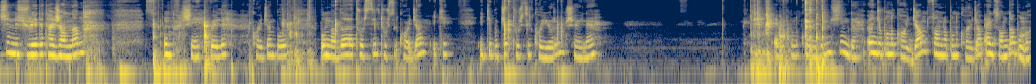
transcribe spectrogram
Şimdi şuraya deterjanla un şey böyle koyacağım. Bu bunun adı tursil. Tursil koyacağım. İki, iki buçuk tursil koyuyorum. Şöyle. Evet bunu koydum. Şimdi önce bunu koyacağım. Sonra bunu koyacağım. En son da bunu.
